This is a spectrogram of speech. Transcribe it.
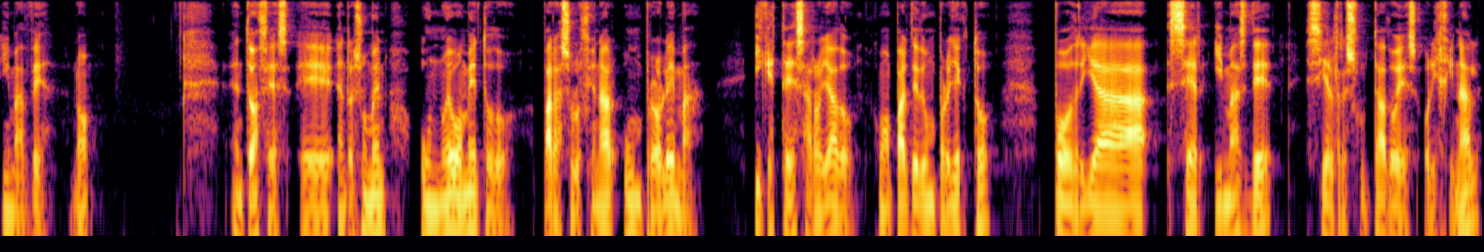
I D, ¿no? Entonces, eh, en resumen, un nuevo método para solucionar un problema y que esté desarrollado como parte de un proyecto podría ser I D si el resultado es original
